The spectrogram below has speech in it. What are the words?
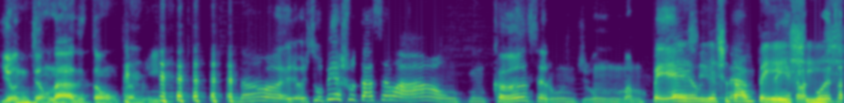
E eu não entendo nada, então, pra mim. Não, eu eu super ia chutar, sei lá, um, um câncer, um, um, um peixe. É, eu ia chutar né? um Tem aquela peixe. coisa.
